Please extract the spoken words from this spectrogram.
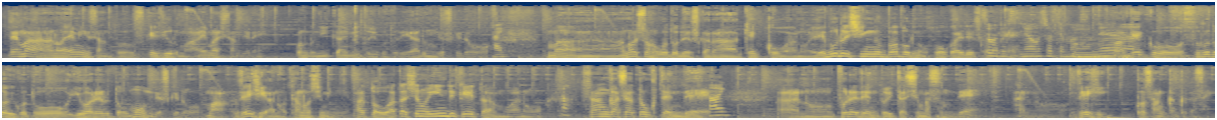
うん、でまああのエミンさんとスケジュールも合いましたんでね今度2回目ということでやるんですけど、はい、まああの人のことですから結構あのエブリシングバブルの崩壊ですからね。そうですねおっしゃってますね、まあ、結構鋭いことを言われると思うんですけどまあぜひあの楽しみに。あと私のインディケーターもあの参加者特典で、はい、あのプレゼントいたしますんであのぜひご参加ください。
